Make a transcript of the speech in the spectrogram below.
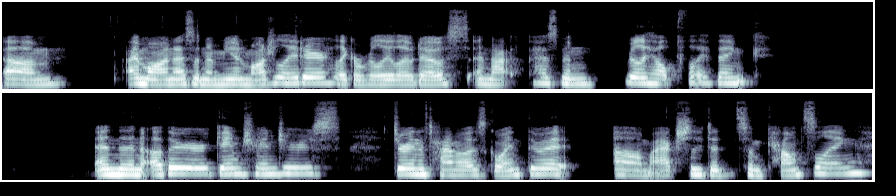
um, I'm on as an immune modulator, like a really low dose, and that has been really helpful, I think. And then other game changers during the time I was going through it, um, I actually did some counseling,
